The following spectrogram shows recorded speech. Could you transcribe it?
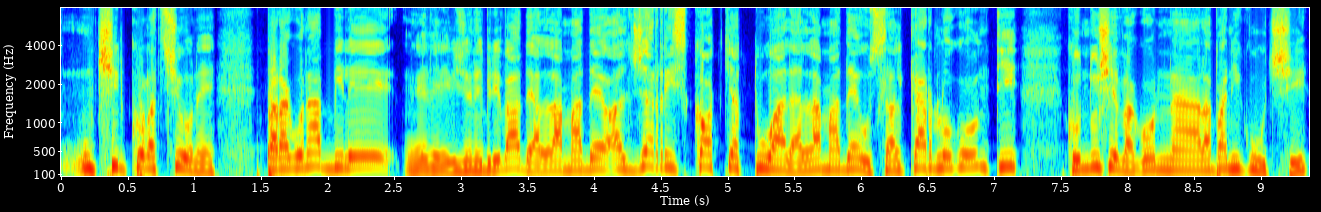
in circolazione, paragonabile nelle televisioni private all'Amadeo, al Gerry Scotti attuale, all'Amadeus, al Carlo Conti, conduceva con eh, la Panicucci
